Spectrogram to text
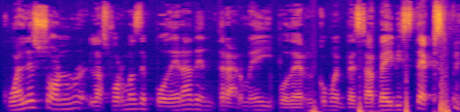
¿cuáles son las formas de poder adentrarme y poder como empezar baby steps? ¿Me,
